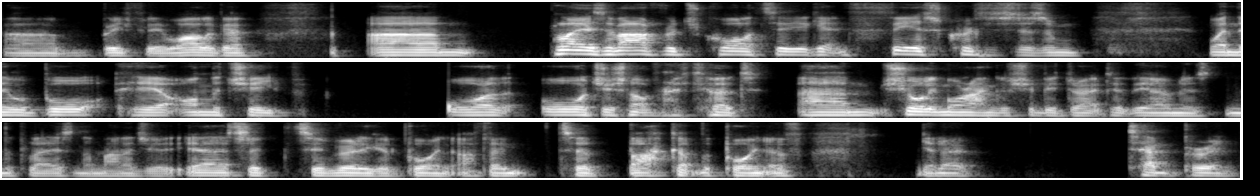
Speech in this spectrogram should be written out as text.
uh, briefly a while ago? Um, players of average quality are getting fierce criticism when they were bought here on the cheap, or or just not very good. Um, surely more anger should be directed at the owners than the players and the manager. Yeah, it's a, it's a really good point. I think to back up the point of, you know, tempering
